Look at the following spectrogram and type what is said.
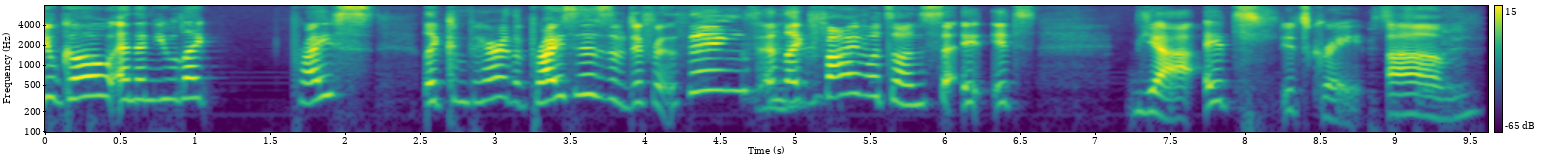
you go and then you like price, like compare the prices of different things and like find what's on set. It, it's yeah, it's it's great. It's a joy. um,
